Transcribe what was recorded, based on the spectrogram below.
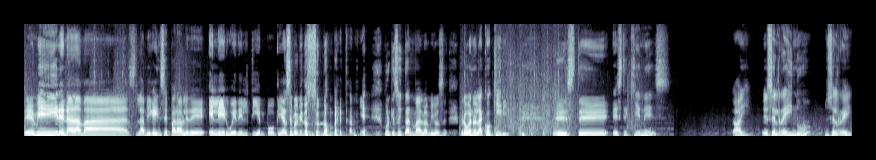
Eh, mire nada más, la amiga inseparable de El Héroe del Tiempo, que ya se me olvidó su nombre también. ¿Por qué soy tan malo, amigos? Pero bueno, la Kokiri. Este, ¿este quién es? Ay, es el rey, ¿no? ¿No es el rey?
